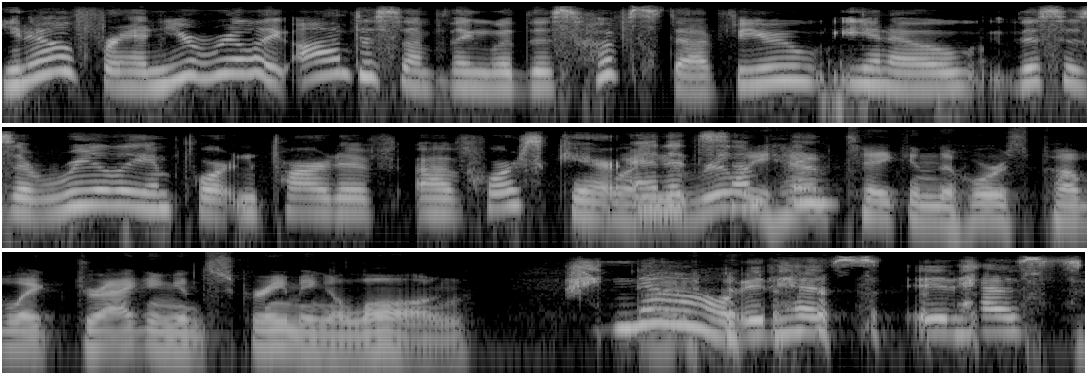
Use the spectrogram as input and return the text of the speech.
you know fran you're really onto something with this hoof stuff you you know this is a really important part of, of horse care Well, and you it's really have taken the horse public dragging and screaming along. Know it has it has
